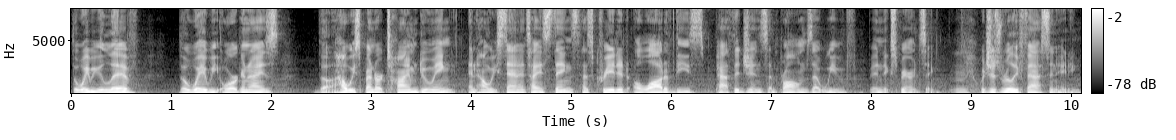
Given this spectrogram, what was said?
the way we live, the way we organize, the, how we spend our time doing, and how we sanitize things has created a lot of these pathogens and problems that we've been experiencing, which is really fascinating.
